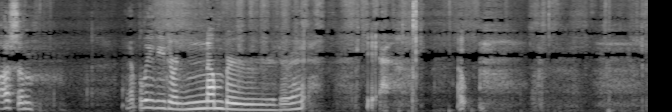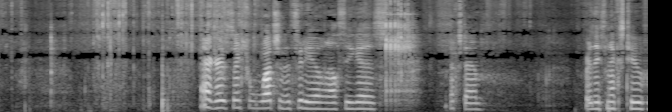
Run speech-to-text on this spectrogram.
Awesome. I believe these are numbered, right? Yeah. Oh. Alright guys, thanks for watching this video, and I'll see you guys next time for these next two.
